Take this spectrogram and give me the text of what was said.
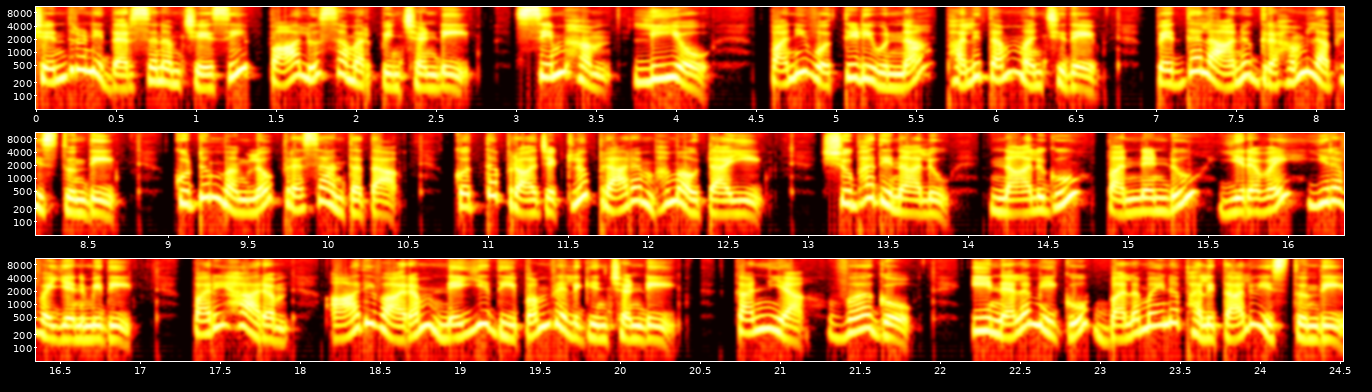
చంద్రుని దర్శనం చేసి పాలు సమర్పించండి. సింహం లియో పని ఒత్తిడి ఉన్నా ఫలితం మంచిదే. పెద్దల అనుగ్రహం లభిస్తుంది. కుటుంబంలో ప్రశాంతత. కొత్త ప్రాజెక్టులు ప్రారంభమవుతాయి. శుభదినాలు. నాలుగు పన్నెండు ఇరవై ఇరవై ఎనిమిది. పరిహారం. ఆదివారం నెయ్యి దీపం వెలిగించండి. కన్య. వర్గో ఈ నెల మీకు బలమైన ఫలితాలు ఇస్తుంది.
